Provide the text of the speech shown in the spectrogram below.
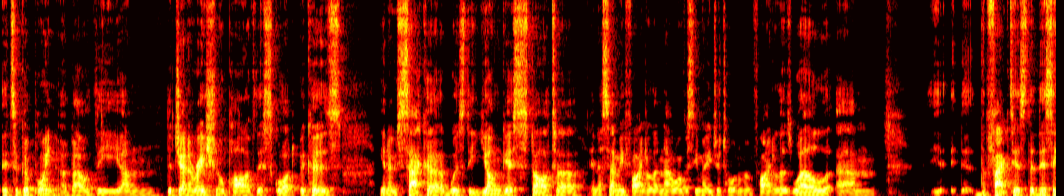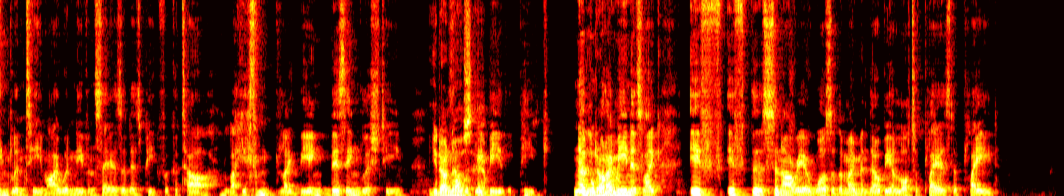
it's a good point about the um the generational part of this squad because you know Saka was the youngest starter in a semi-final and now obviously major tournament final as well. Um the fact is that this England team, I wouldn't even say is at its peak for Qatar. Like, like the this English team You don't know, probably Sam. be the peak. No, You but don't what I mean is like if if the scenario was at the moment, there'll be a lot of players that played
